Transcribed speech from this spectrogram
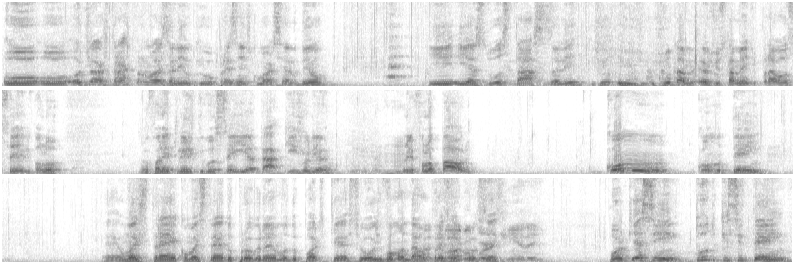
Ô, ô, ô Jorge, traz pra nós ali o, que, o presente que o Marcelo deu. E, e as duas taças ali, ju, ju- juntamente, é justamente pra você, ele falou. Eu falei pra ele que você ia estar aqui, Juliano. Ele falou, Paulo, como, como tem é, uma estreia, como a estreia do programa, do podcast hoje, vou mandar um presente pra vocês. daí. Porque assim, tudo que se tem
